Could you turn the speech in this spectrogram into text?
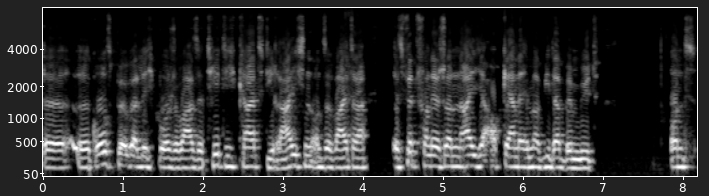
äh, äh großbürgerlich-bourgeoise Tätigkeit, die Reichen und so weiter. Es wird von der Journalie auch gerne immer wieder bemüht. Und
